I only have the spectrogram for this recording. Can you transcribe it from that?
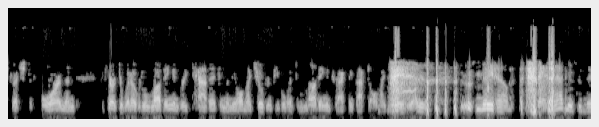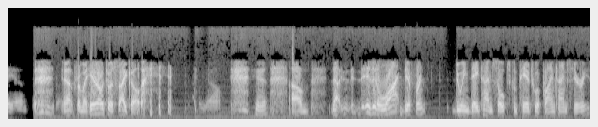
stretched to four, and then the character went over to Loving and wreaked havoc, and then the All My Children people went to Loving and dragged me back to All My Children. I mean, it was mayhem, uh, madness and mayhem. yeah, from a hero to a psycho. Yeah. yeah. Um, now, is it a lot different doing daytime soaps compared to a primetime series?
